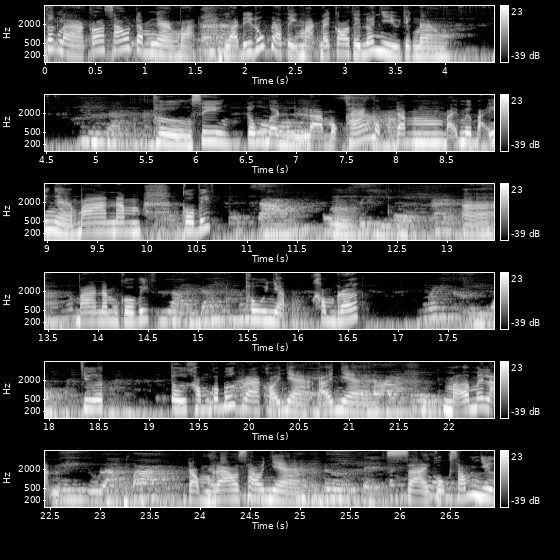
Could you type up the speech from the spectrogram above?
tức là có 600 ngàn bạc. Là đi rút ra tiền mặt để coi thì nó nhiều chừng nào thường xuyên trung bình là một tháng 177 ngàn 3 năm Covid. Ừ. à, 3 năm Covid. Thu nhập không rớt. Chưa tôi không có bước ra khỏi nhà ở nhà mở máy lạnh trồng rau sau nhà xài cuộc sống như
